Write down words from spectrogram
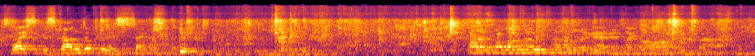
It's nice to stand up in this section. Well, it's not one of those tunnels again, it's like, oh,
